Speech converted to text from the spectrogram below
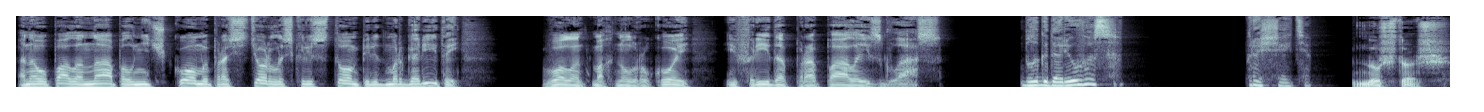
Она упала на пол ничком и простерлась крестом перед Маргаритой. Воланд махнул рукой, и Фрида пропала из глаз. «Благодарю вас. Прощайте». Ну что ж,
